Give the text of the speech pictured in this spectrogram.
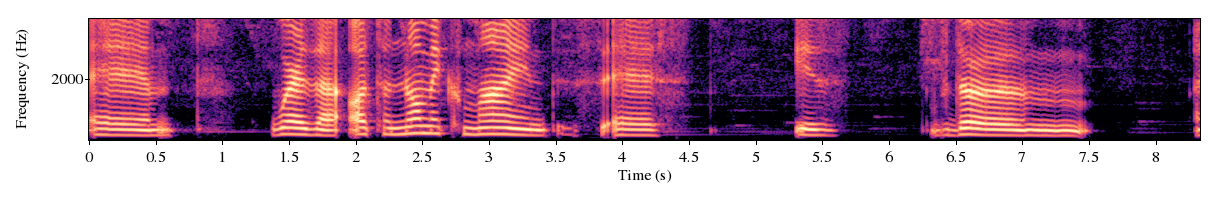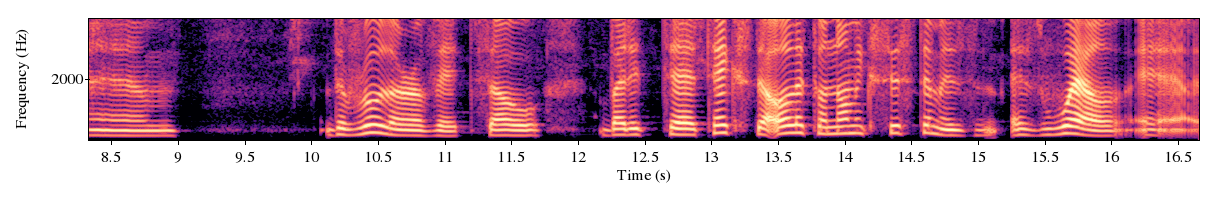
Um, where the autonomic mind is, is the um, the ruler of it. So, but it uh, takes the all autonomic system as as well. Uh,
